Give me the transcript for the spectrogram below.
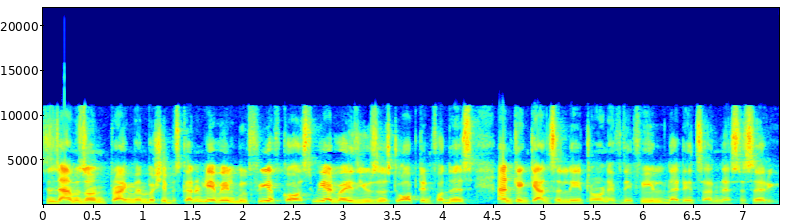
Since Amazon Prime membership is currently available free of cost, we advise users to opt in for this and can cancel later on if they feel that it's unnecessary.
